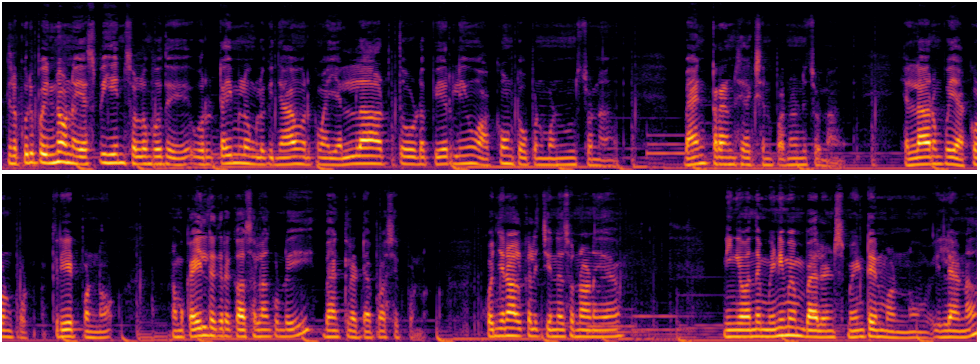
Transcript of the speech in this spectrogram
இதில் குறிப்பாக இன்னொன்று எஸ்பிஐன்னு சொல்லும்போது ஒரு டைமில் உங்களுக்கு ஞாபகம் இருக்குமா? எல்லாத்தோட பேர்லேயும் அக்கௌண்ட் ஓப்பன் பண்ணணும்னு சொன்னாங்க. பேங்க் ட்ரான்சாக்ஷன் பண்ணணும்னு சொன்னாங்க. எல்லோரும் போய் அக்கௌண்ட் போடணும் க்ரியேட் பண்ணோம். நம்ம கையில் இருக்கிற காசெல்லாம் கொண்டு போய் பேங்க்கில் டெபாசிட் பண்ணோம். கொஞ்ச நாள் கழித்து என்ன சொன்னானுங்க? நீங்கள் வந்து மினிமம் பேலன்ஸ் மெயின்டைன் பண்ணணும். இல்லைன்னா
